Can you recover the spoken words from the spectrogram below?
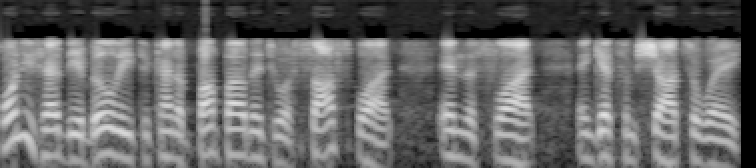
Horny's had the ability to kind of bump out into a soft spot in the slot and get some shots away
